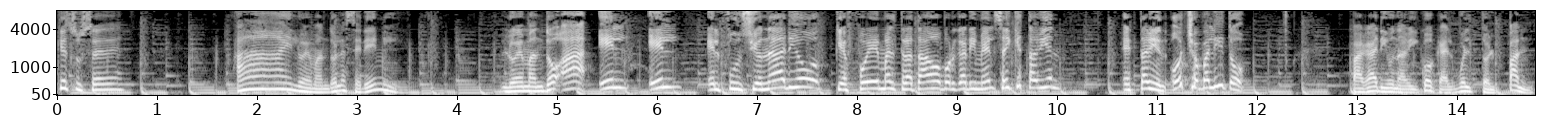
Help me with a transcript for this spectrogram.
¿Qué sucede? Ay, lo demandó la Seremi. Lo demandó, ah, él, él el funcionario que fue maltratado por Gary Mel, ¿sabes que está bien? Está bien, ocho palitos. Pagar y una bicoca, el vuelto el pan.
